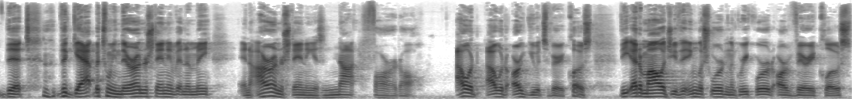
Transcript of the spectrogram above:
that the gap between their understanding of enemy and our understanding is not far at all. I would, I would argue it's very close. The etymology of the English word and the Greek word are very close.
